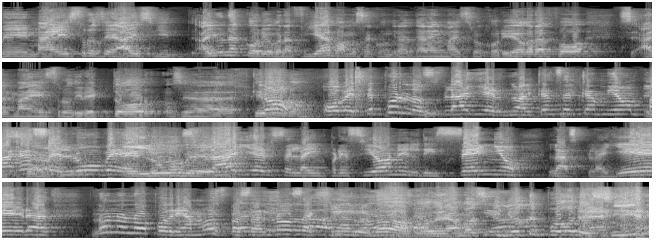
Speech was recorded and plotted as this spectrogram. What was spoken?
en maestros de, ay, si hay una coreografía, vamos a contratar al maestro coreógrafo, al maestro director, o sea, qué no, bueno. o vete por los flyers, no alcanza el camión, pagas Exacto. el Uber, El los Uber. flyers, la impresión, el diseño, las playeras. No, no, no, podríamos Está pasarnos aquí. No, podríamos, y yo te puedo decir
